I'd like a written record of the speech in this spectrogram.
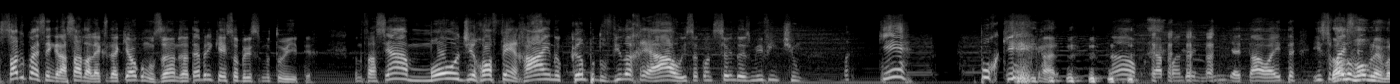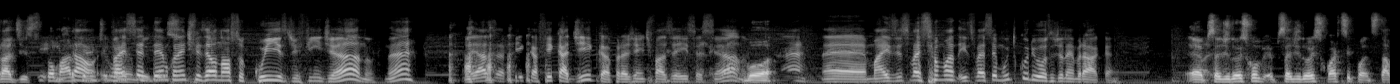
sabe o que vai ser engraçado, Alex? Daqui a alguns anos, até brinquei sobre isso no Twitter. Quando fala assim, ah, molde Hoffenheim no campo do Vila Real, isso aconteceu em 2021. Mas, quê? Por quê, cara? não, porque a pandemia e tal. Aí isso Nós não ser... vamos lembrar disso. Tomara então, que a gente vai ser tempo quando a gente fizer o nosso quiz de fim de ano, né? Aliás, fica, fica a dica pra gente fazer isso esse ano. Boa. É, é, mas isso vai, ser uma, isso vai ser muito curioso de lembrar, cara. É, precisa de dois, precisa de dois participantes, tá?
